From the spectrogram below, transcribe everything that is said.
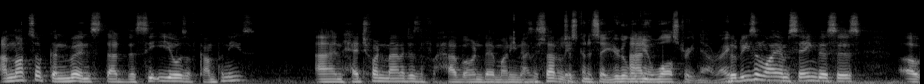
I'm not so convinced that the CEOs of companies and hedge fund managers have earned their money necessarily. just going to say, you're looking And at Wall Street now, right? The reason why I'm saying this is, uh,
